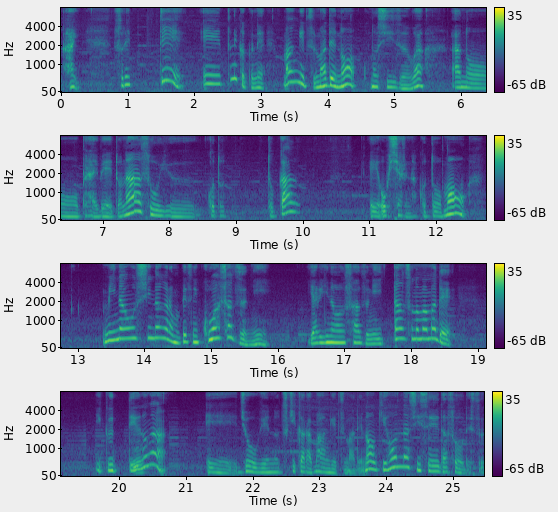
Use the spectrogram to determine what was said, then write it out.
はい、それって、えー、とにかくね満月までのこのシーズンはあのプライベートなそういうこととか、えー、オフィシャルなことも見直しながらも別に壊さずにやり直さずに一旦そのままでいくっていうのが、えー、上限の月から満月までの基本な姿勢だそうです。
